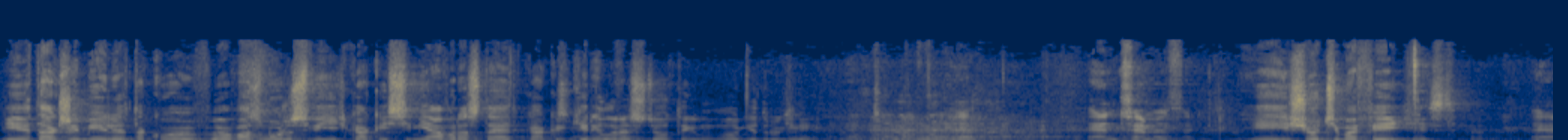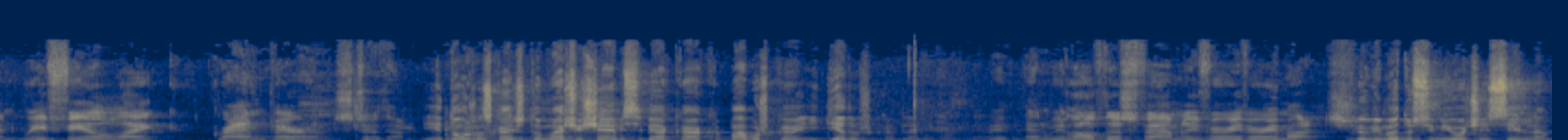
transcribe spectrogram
И также имели такую э, возможность видеть, как и семья вырастает, как и Кирилл растет, и многие другие. yeah, and Timothy. И еще Тимофей есть. And we feel like grandparents to them. И должен сказать, что мы ощущаем себя как бабушка и дедушка для них. And we love this family very, very much. Любим эту семью очень сильно.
